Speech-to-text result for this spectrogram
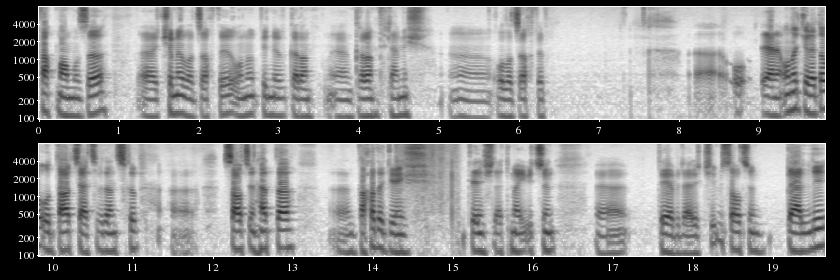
tapmamıza ə, kömək olacaqdır. Onu bir növ qarant ə, qarantiləmiş olacaqdır. O, yəni ona görə də o dar çərçivədən çıxıb ə, misal üçün hətta daha da geniş genişlətmək üçün ə, deyə bilərik ki, misal üçün bəlli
